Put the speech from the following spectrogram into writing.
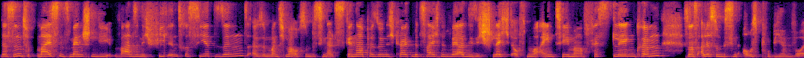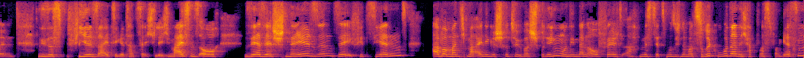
das sind meistens Menschen, die wahnsinnig viel interessiert sind, also manchmal auch so ein bisschen als Scanner-Persönlichkeiten bezeichnet werden, die sich schlecht auf nur ein Thema festlegen können, sondern alles so ein bisschen ausprobieren wollen. Dieses Vielseitige tatsächlich. Meistens auch sehr, sehr schnell sind, sehr effizient, aber manchmal einige Schritte überspringen und ihnen dann auffällt, ach Mist, jetzt muss ich nochmal zurückrudern, ich habe was vergessen.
